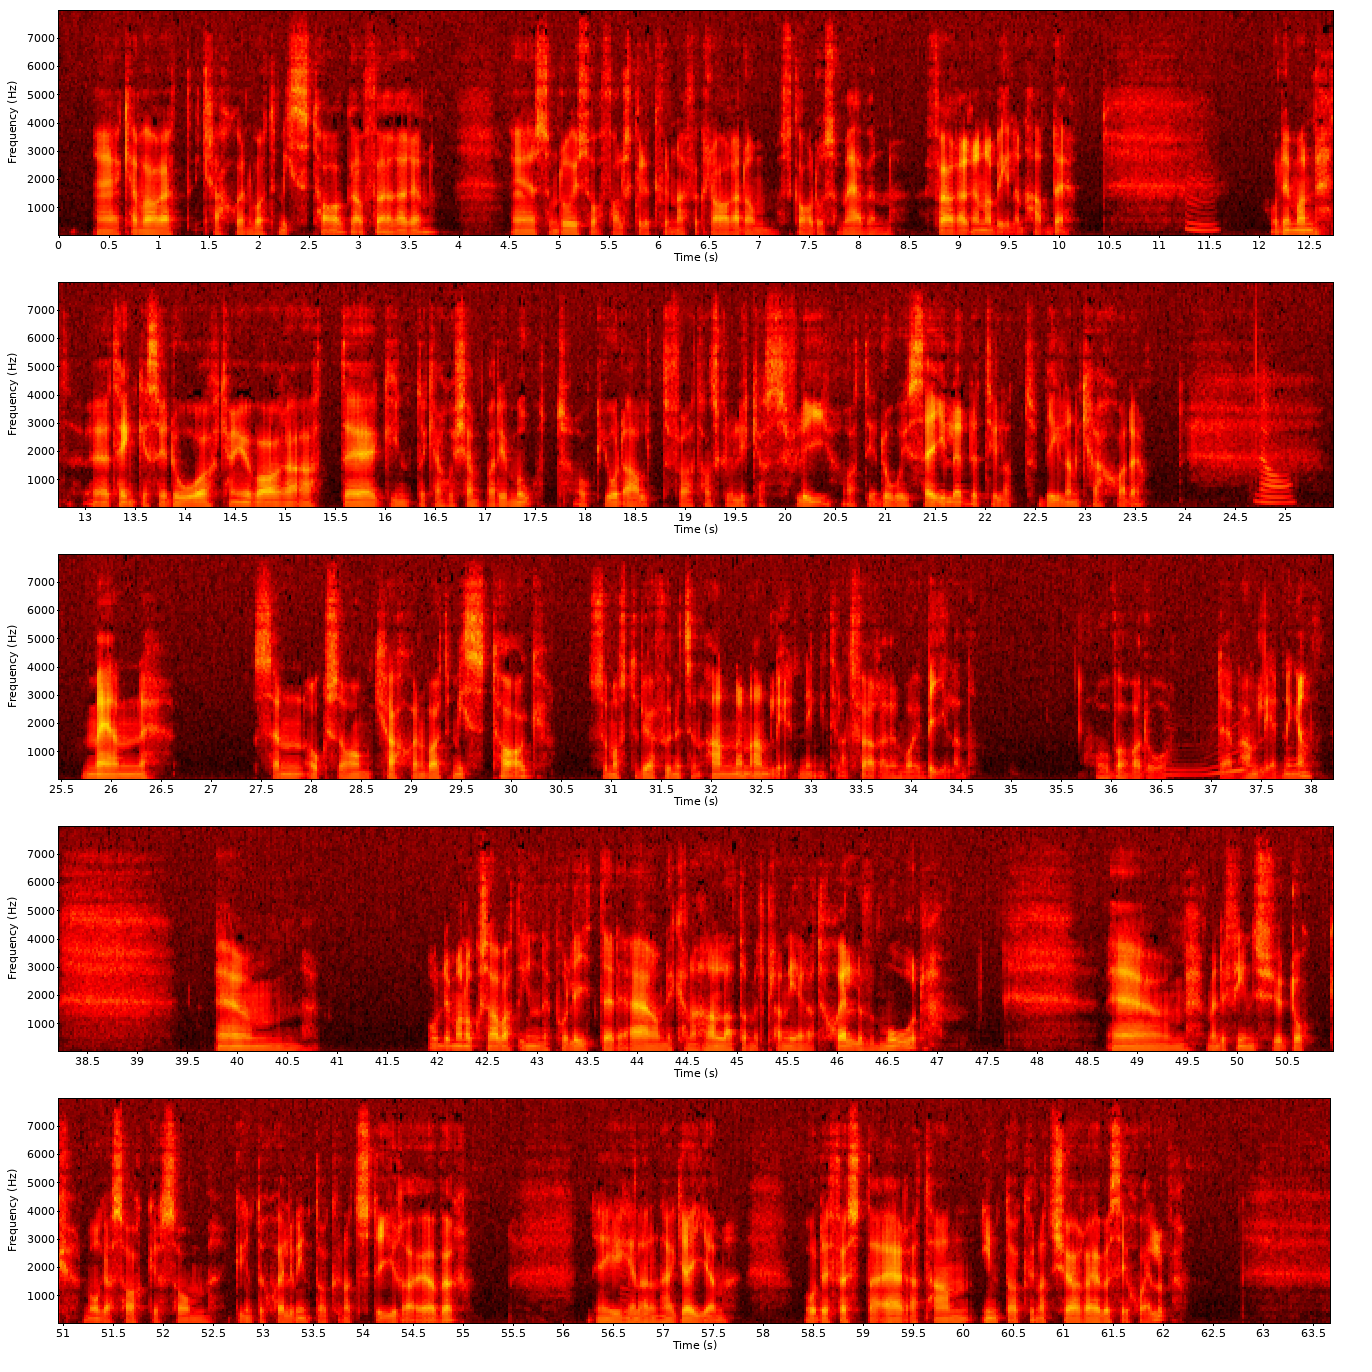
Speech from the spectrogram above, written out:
kan vara att kraschen var ett misstag av föraren. eh, Som då i så fall skulle kunna förklara de skador som även föraren av bilen hade. Och det man eh, tänker sig då kan ju vara att eh, Günther kanske kämpade emot och gjorde allt för att han skulle lyckas fly och att det då i sig ledde till att bilen kraschade. Ja. Men sen också om kraschen var ett misstag så måste det ha funnits en annan anledning till att föraren var i bilen. Och vad var då den anledningen? Ehm, och det man också har varit inne på lite det är om det kan ha handlat om ett planerat självmord. Ehm, men det finns ju dock några saker som Günther själv inte har kunnat styra över. I hela den här grejen. Och det första är att han inte har kunnat köra över sig själv.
